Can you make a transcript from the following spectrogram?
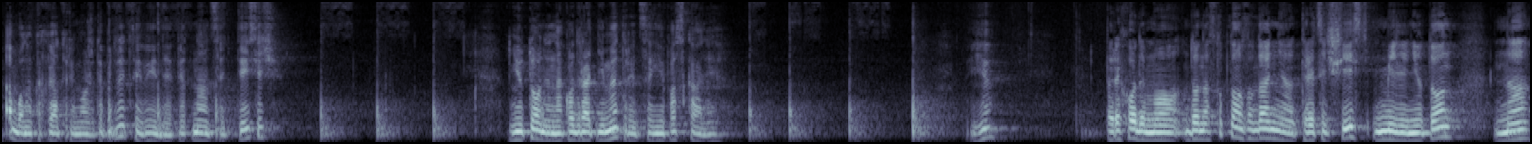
або на калькуляторі можете поділити, вийде 15 тисяч. Ньютони на квадратні метри це є паскалі. Є. Переходимо до наступного завдання 36 міліньютон на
